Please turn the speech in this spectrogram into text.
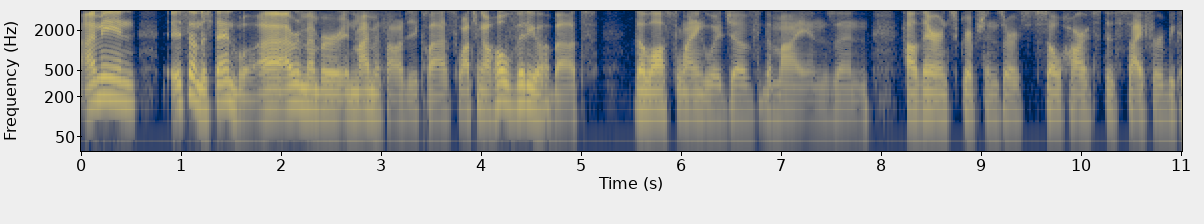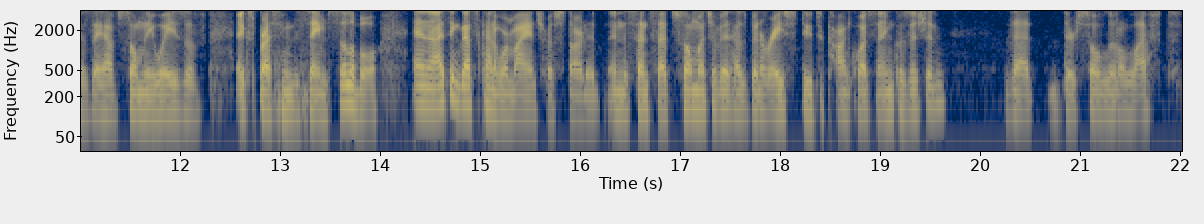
I mean, it's understandable. I, I remember in my mythology class watching a whole video about the lost language of the Mayans and how their inscriptions are so hard to decipher because they have so many ways of expressing the same syllable. And I think that's kind of where my interest started in the sense that so much of it has been erased due to conquest and inquisition that there's so little left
